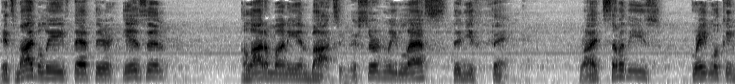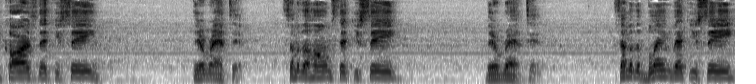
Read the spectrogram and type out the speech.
It's my belief that there isn't a lot of money in boxing. There's certainly less than you think. Right? Some of these great looking cars that you see, they're rented. Some of the homes that you see, they're rented. Some of the bling that you see,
